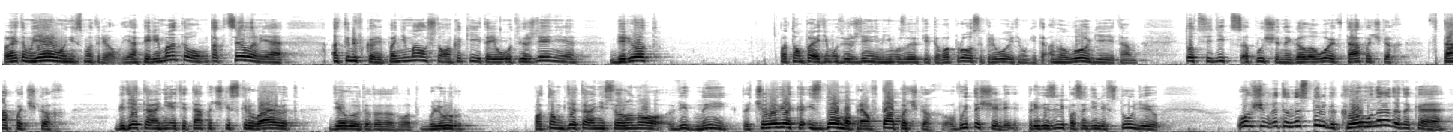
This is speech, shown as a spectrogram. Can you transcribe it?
Поэтому я его не смотрел. Я перематывал, ну так в целом я отрывками понимал, что он какие-то его утверждения берет, потом по этим утверждениям ему задают какие-то вопросы, приводит ему какие-то аналогии. Там. Тот сидит с опущенной головой в тапочках, в тапочках. Где-то они эти тапочки скрывают, делают этот, этот вот блюр. Потом где-то они все равно видны. То есть человека из дома прям в тапочках вытащили, привезли, посадили в студию. В общем, это настолько клоунада такая.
